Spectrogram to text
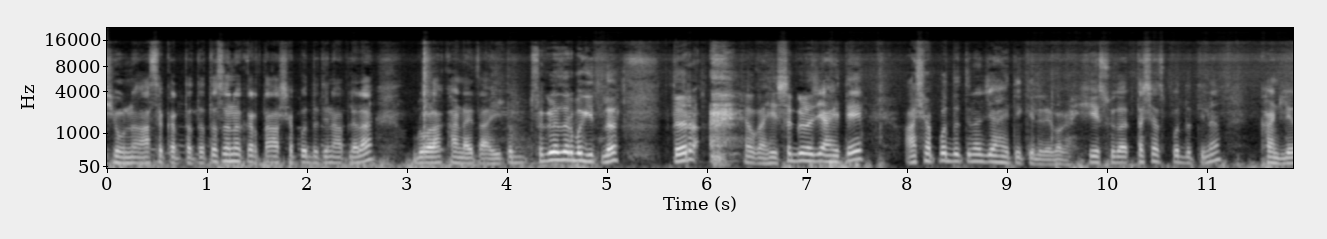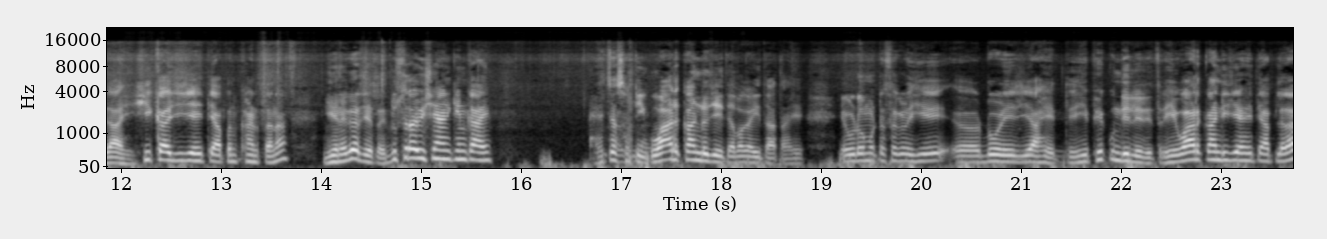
ठेवणं असं करतात तर तसं न करता अशा पद्धतीनं आपल्याला डोळा खांडायचा आहे. तर सगळं जर बघितलं तर बघा हे सगळं जे आहे ते अशा पद्धतीनं जे आहे ते केलेलं आहे. बघा हे सुद्धा तशाच पद्धतीनं खांडलेलं आहे. ही काळजी जी आहे ती आपण खांडताना घेणं गरजेचं आहे. दुसरा विषय आणखीन काय? ह्याच्यासाठी वाडकांड जे आहे त्या बघा इथं आता हे. एवढं मोठं सगळं हे डोळे जे आहेत ते हे फेकून दिलेले तर हे वाडकांडी जे जी आहे ते आपल्याला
